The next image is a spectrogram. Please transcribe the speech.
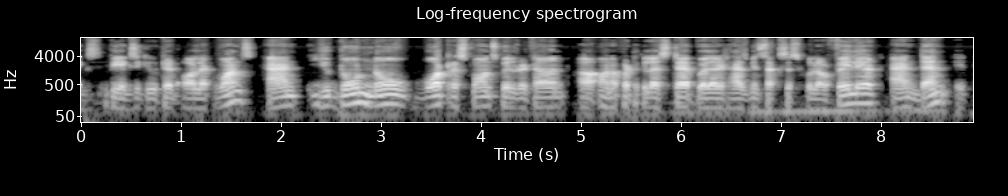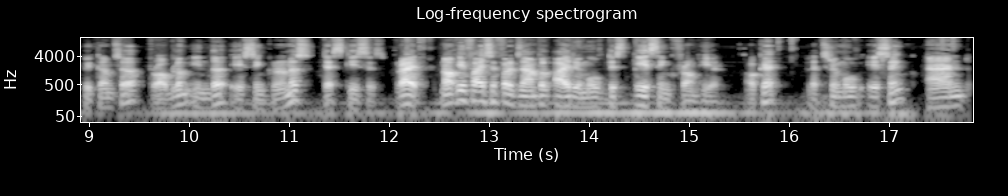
ex be executed all at once. And you don't know what response will return uh, on a particular step whether it has been successful or failure. And then it becomes a problem in the asynchronous test cases right? Now if i say for example i remove this async from here okay let's remove async and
